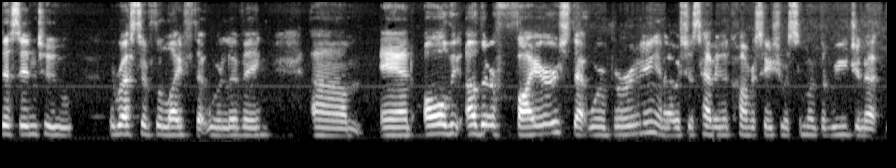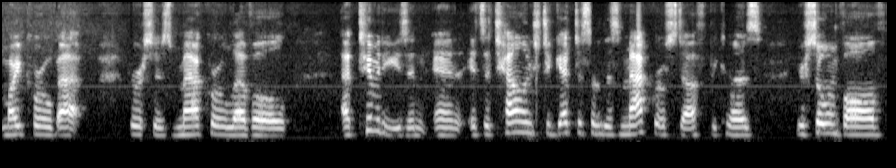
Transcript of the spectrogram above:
this into the rest of the life that we're living? Um, and all the other fires that we're burning. And I was just having a conversation with someone at the region at Microbat versus macro level activities and and it's a challenge to get to some of this macro stuff because you're so involved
